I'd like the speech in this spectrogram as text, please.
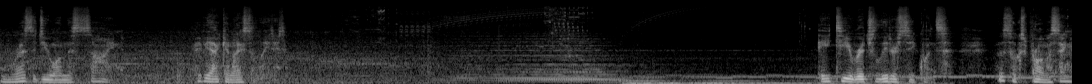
Some residue on this sign. Maybe I can isolate it. AT-rich leader sequence. This looks promising.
